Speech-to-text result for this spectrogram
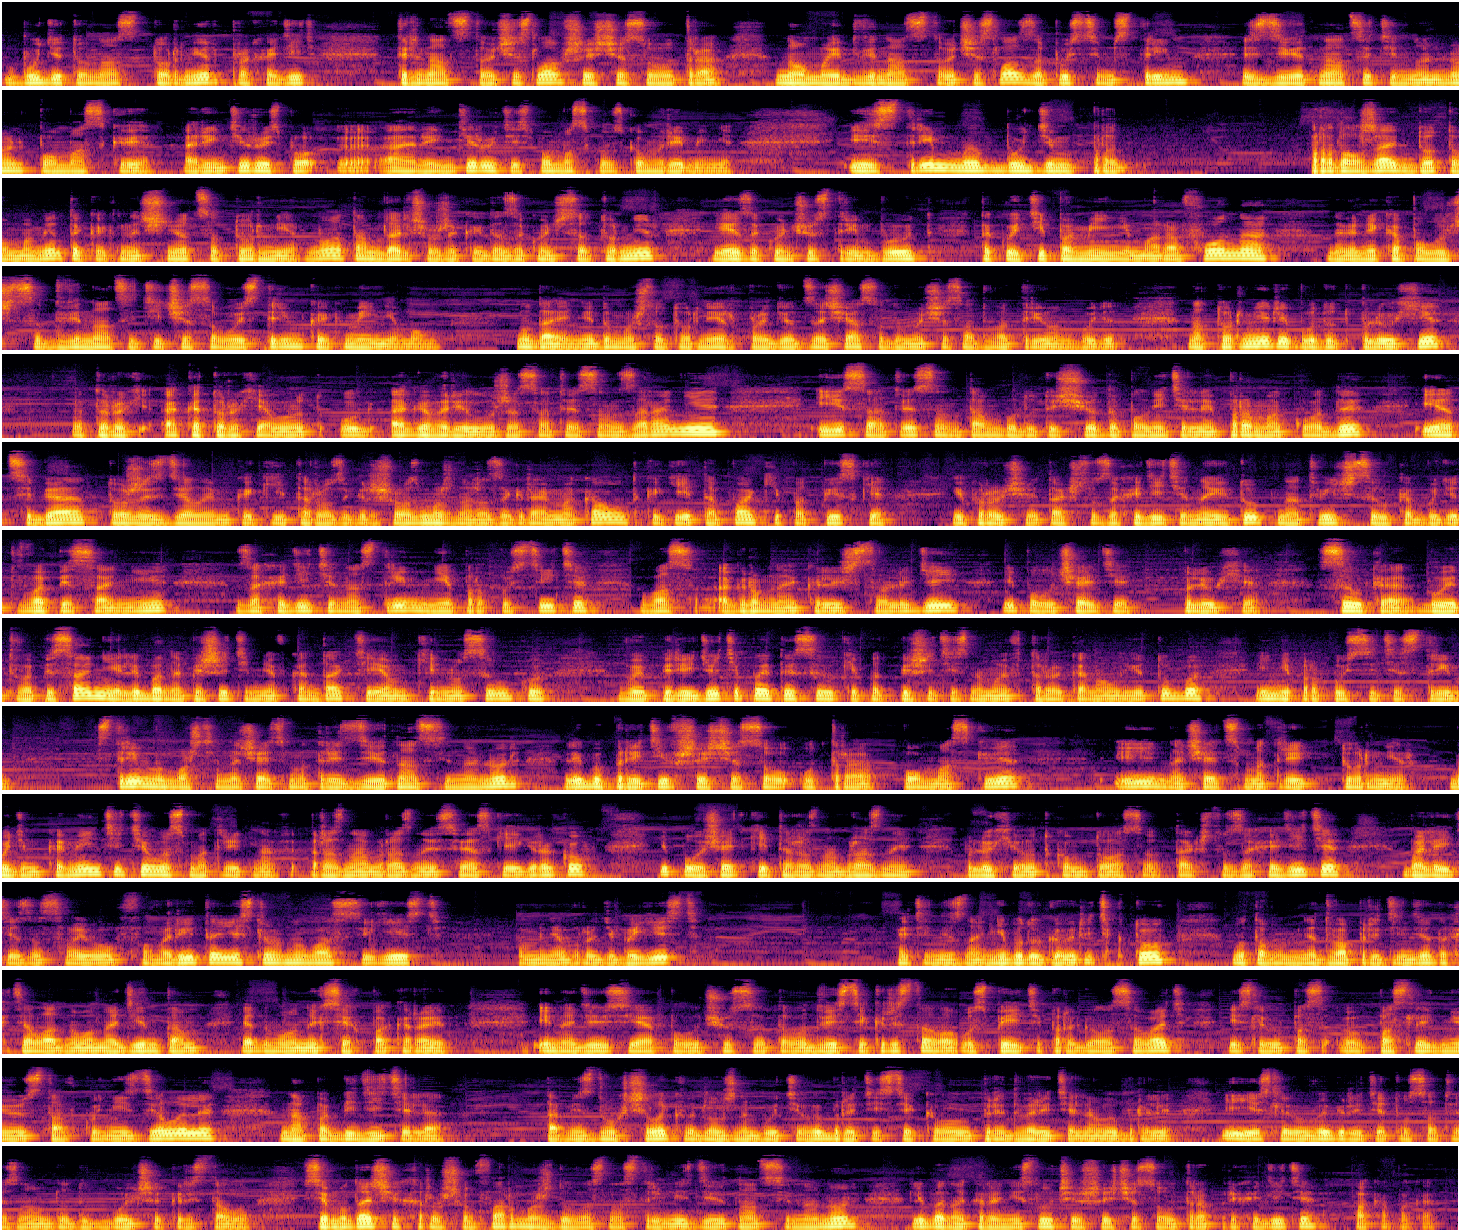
будет у нас турнир проходить 13 числа в 6 часов утра, но мы 12 числа запустим стрим с 19.00 по Москве. Ориентируйтесь по, э, ориентируйтесь по московскому времени. И стрим мы будем продолжать до того момента, как начнется турнир. Ну а там дальше уже, когда закончится турнир, я и закончу стрим. Будет такой типа мини-марафона, наверняка получится 12-часовой стрим как минимум. Ну да, я не думаю, что турнир пройдет за час, а думаю часа 2-3 он будет. На турнире будут плюхи, которых, о которых я вот оговорил уже, соответственно, заранее. И, соответственно, там будут еще дополнительные промокоды. И от себя тоже сделаем какие-то розыгрыши. Возможно, разыграем аккаунт, какие-то паки, подписки и прочее. Так что заходите на YouTube, на Twitch, ссылка будет в описании. Заходите на стрим, не пропустите. У вас огромное количество людей и получайте плюхи. Ссылка будет в описании, либо напишите мне ВКонтакте, я вам кину ссылку. Вы перейдете по этой ссылке, подпишитесь на мой второй канал YouTube и не пропустите стрим. Стрим вы можете начать смотреть с 19.00, либо прийти в 6 часов утра по Москве и начать смотреть турнир. Будем комментить его, смотреть на разнообразные связки игроков и получать какие-то разнообразные плюхи от комтуасов. Так что заходите, болейте за своего фаворита, если он у вас есть. У меня вроде бы есть. Хотя не знаю, не буду говорить кто, но там у меня два претендента, хотя ладно, он один там, я думаю, он их всех покарает. И надеюсь, я получу с этого 200 кристаллов. Успейте проголосовать, если вы пос последнюю ставку не сделали на победителя. Там из двух человек вы должны будете выбрать из тех, кого вы предварительно выбрали. И если вы выиграете, то, соответственно, вам дадут больше кристаллов. Всем удачи, хорошего фарма, жду вас на стриме с 19.00, либо на крайний случай в 6 часов утра приходите. Пока-пока.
